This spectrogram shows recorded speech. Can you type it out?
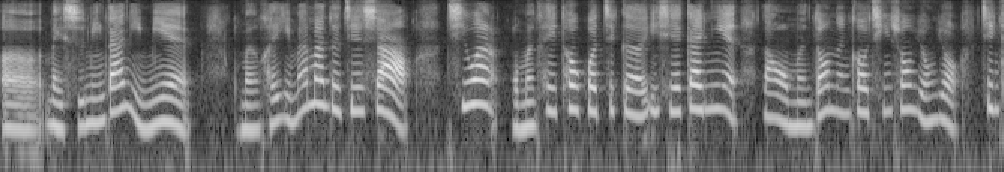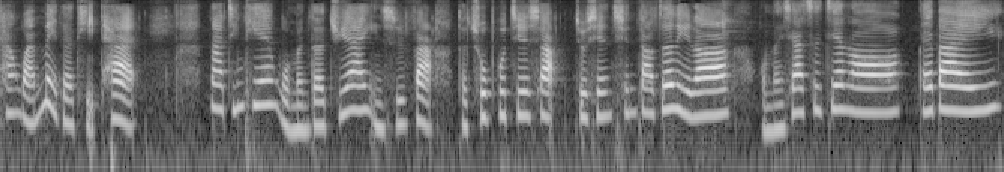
呃美食名单里面。我们可以慢慢的介绍，希望我们可以透过这个一些概念，让我们都能够轻松拥有健康完美的体态。那今天我们的 GI 饮食法的初步介绍就先先到这里啦，我们下次见喽，拜拜。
